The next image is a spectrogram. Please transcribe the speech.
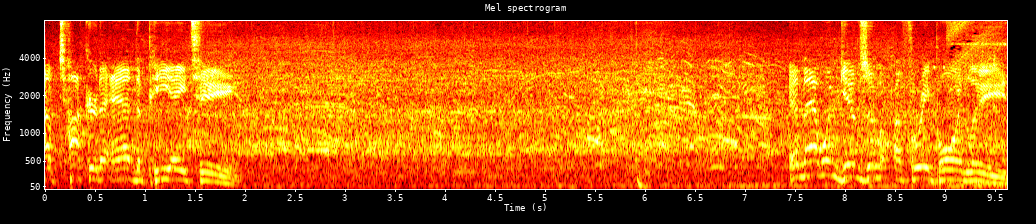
Now Tucker to add the PAT. And that one gives them a three-point lead.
